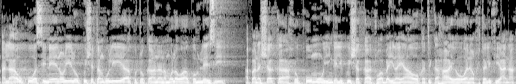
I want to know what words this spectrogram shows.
Na lau kuwa si neno lililokwisha tangulia kutokana na Mola wako mlezi, hapana shaka hukumu ingelikwisha katwa baina yao katika hayo wanayokhitalifiana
